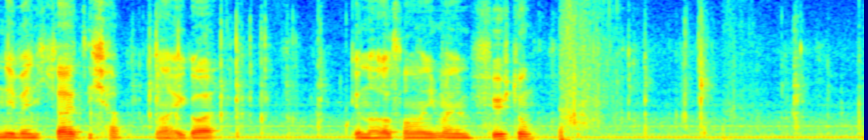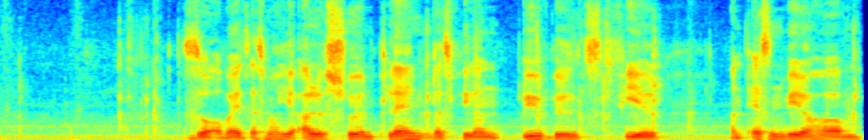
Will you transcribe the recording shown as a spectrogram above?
Ne, wenn ich leid, ich hab. Na egal. Genau, das war nicht meine Befürchtung. So, aber jetzt erstmal hier alles schön planen, dass wir dann übelst viel an Essen wieder haben.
